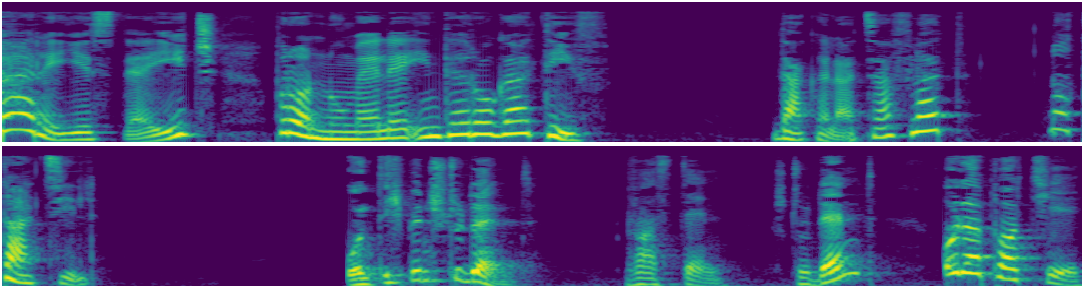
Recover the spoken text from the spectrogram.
care este aici pronumele interogativ. Dacă l-ați aflat, notați-l. Und ich bin Student. Was denn? Student oder Portier?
